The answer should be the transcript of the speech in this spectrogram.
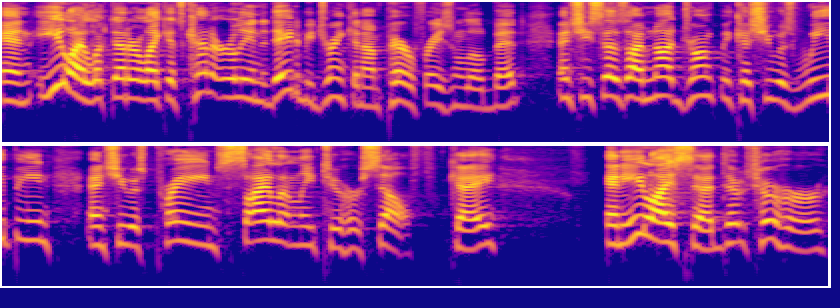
And Eli looked at her like it's kind of early in the day to be drinking. I'm paraphrasing a little bit. And she says, I'm not drunk because she was weeping and she was praying silently to herself. Okay? And Eli said to, her,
